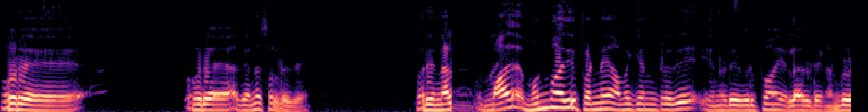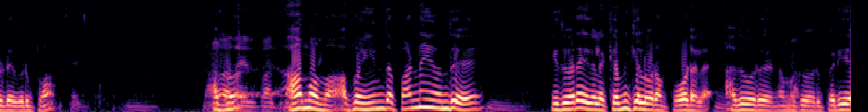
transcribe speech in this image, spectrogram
ஒரு ஒரு அது என்ன சொல்கிறது ஒரு நல் மா. முன்மாதிரி பண்ணை அமைக்கணுன்றது என்னுடைய விருப்பம் எல்லாருடைய நண்பருடைய விருப்பம். சரி. ம். நானும் அதை எதிர்பார்த்து ஆமாம்மா அப்போ இந்த பண்ணை வந்து இதுவரை இதில் கெமிக்கல் உரம் போடலை. அது ஒரு நமக்கு ஒரு பெரிய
